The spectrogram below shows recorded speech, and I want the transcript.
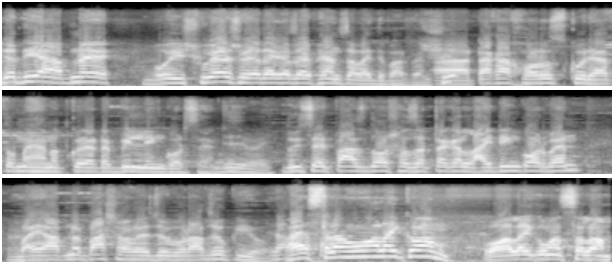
এটা দিয়ে আপনি ওই শুয়ে শুয়ে দেখা যায় ফ্যান চালাইতে পারবেন। টাকা খরচ করে এত মেহনত করে একটা বিল্ডিং করছেন। দুই চার পাঁচ দশ হাজার টাকা লাইটিং করবেন। ভাই আপনার বাসা হয়ে যাব রাজকীয়। ভাই আসসালামু আলাইকুম। ওয়ালাইকুম আসসালাম।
